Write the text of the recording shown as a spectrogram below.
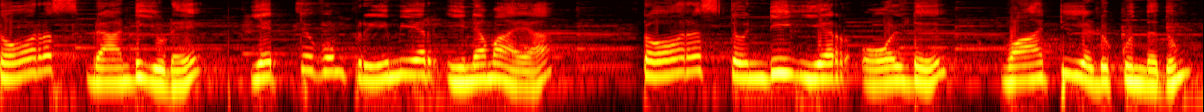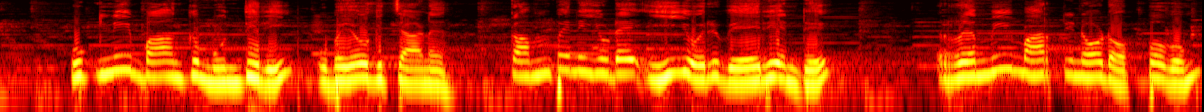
ടോറസ് ബ്രാൻഡിയുടെ ഏറ്റവും പ്രീമിയർ ഇനമായ ടോറസ് ട്വന്റി ഇയർ ഓൾഡ് വാറ്റിയെടുക്കുന്നതും ഉഗ്നി ബാങ്ക് മുന്തിരി ഉപയോഗിച്ചാണ്. കമ്പനിയുടെ ഈ ഒരു വേരിയന്റ് റെമി മാർട്ടിനോടൊപ്പവും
